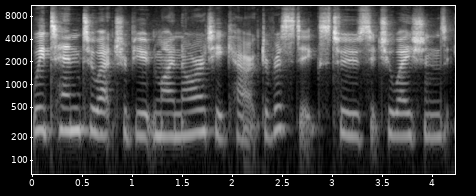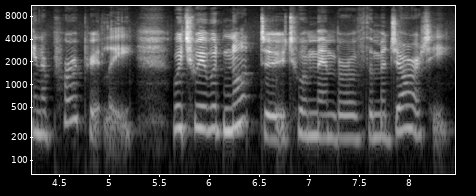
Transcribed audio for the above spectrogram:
We tend to attribute minority characteristics to situations inappropriately, which we would not do to a member of the majority.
